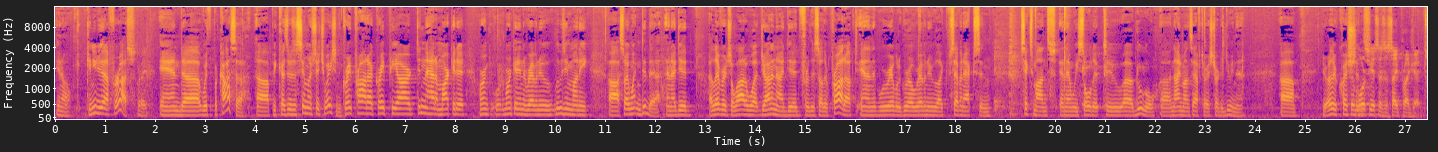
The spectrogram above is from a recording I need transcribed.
you know, can you do that for us? Right. And uh, with Picasa, uh, because it was a similar situation. Great product, great PR, didn't know how to market it, weren't, weren't getting the revenue, losing money. Uh, so I went and did that. And I did, I leveraged a lot of what John and I did for this other product, and we were able to grow revenue like 7x in six months. And then we sold it to uh, Google uh, nine months after I started doing that. Uh, your other questions. So Morpheus as a side project.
